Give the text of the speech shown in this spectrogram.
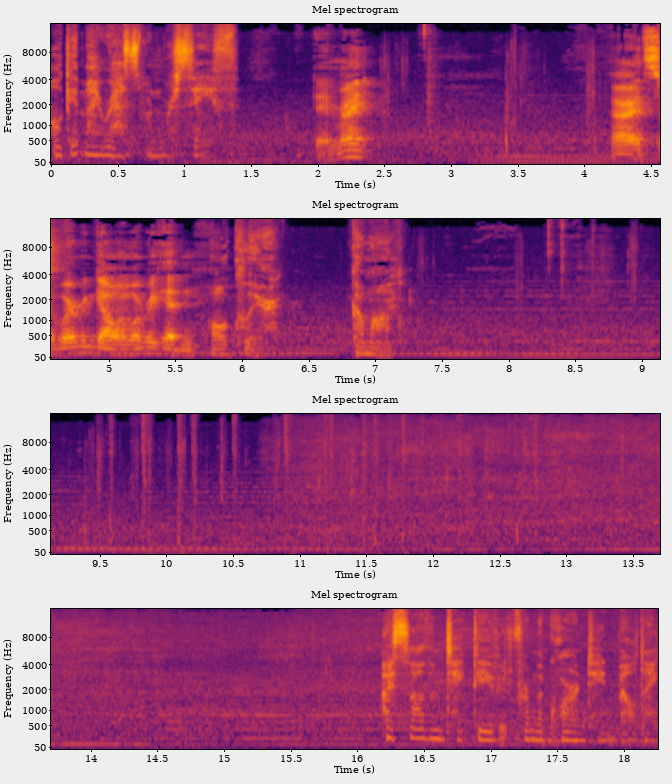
I'll get my rest when we're safe. damn right. All right, so where are we going? Where are we heading? All clear. Come on. I saw them take David from the quarantine building.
